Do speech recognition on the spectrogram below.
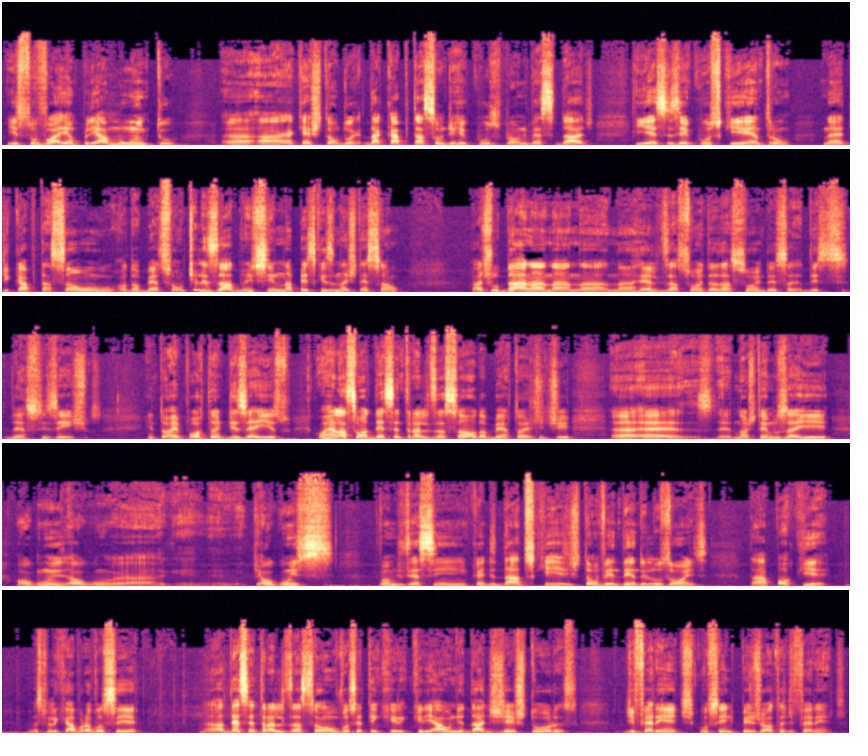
Isso vai ampliar muito uh, a questão do, da captação de recursos para a universidade e esses recursos que entram né, de captação, Adalberto, são utilizados no ensino, na pesquisa e na extensão. Ajudar na, na, na, na realização das ações dessa, desse, desses eixos. Então é importante dizer isso. Com relação à descentralização, Adalberto, a gente é, é, nós temos aí alguns, algum, uh, alguns, vamos dizer assim, candidatos que estão vendendo ilusões. Tá? Por quê? Vou explicar para você. A descentralização, você tem que criar unidades gestoras diferentes, com CNPJ diferentes.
